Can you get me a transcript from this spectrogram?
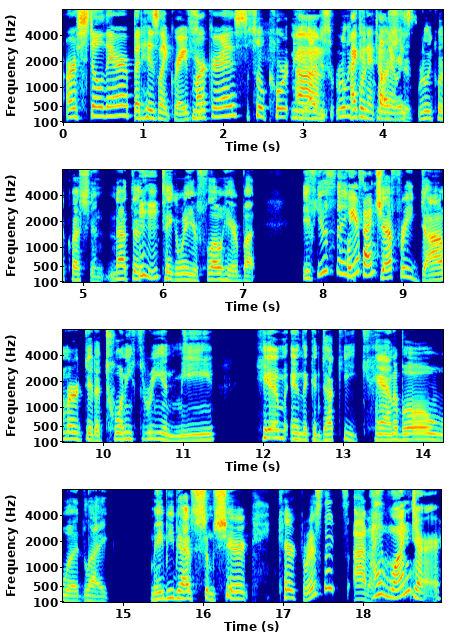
are still there, but his like grave marker is. So Courtney, I Um, just really I quick couldn't tell there question. was- Really quick question. Not to Mhm. take away your flow here, but If you think Oh. Jeffrey Dahmer did a 23 and Me, him and the Kentucky Cannibal would like maybe have some shared characteristics. I don't I know. wonder.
